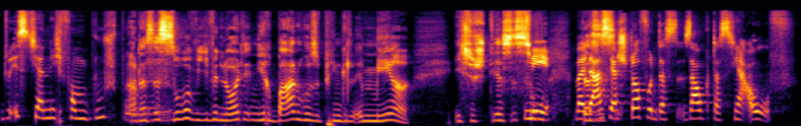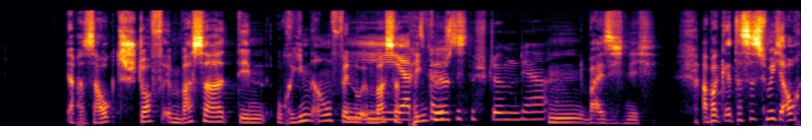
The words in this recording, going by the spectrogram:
du isst ja nicht vom Duschboden. Ah, das ist so, wie wenn Leute in ihre Badehose pinkeln im Meer. Ich verstehe, das ist so. Nee, weil das da ist ja Stoff und das saugt das ja auf. Aber saugt Stoff im Wasser den Urin auf, wenn du im Wasser ja, das pinkelst? sich bestimmt, ja. Hm, weiß ich nicht. Aber das ist für mich auch.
